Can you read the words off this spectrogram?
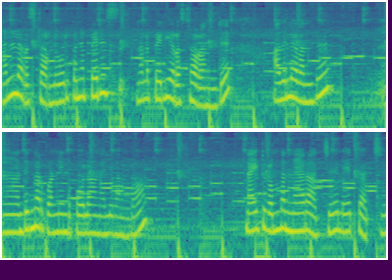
நல்ல ரெஸ்டாரண்ட் ஒரு கொஞ்சம் பெருசு நல்ல பெரிய ரெஸ்டாரண்ட்டு அதில் வந்து டின்னர் பண்ணிட்டு போகலான்னு வந்தோம். நைட்டு ரொம்ப நேரம் ஆச்சு லேட் ஆச்சு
